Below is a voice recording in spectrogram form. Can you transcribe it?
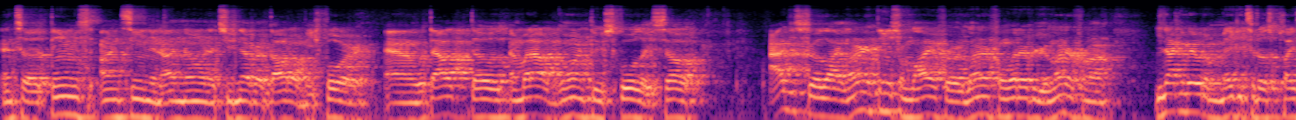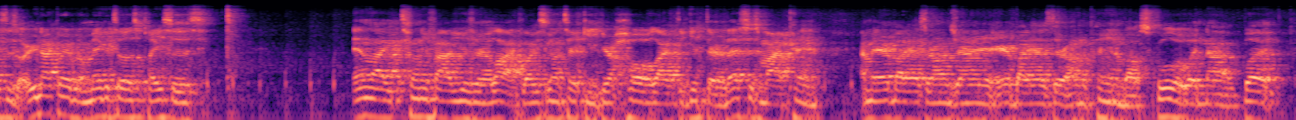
into things unseen and unknown that you never thought of before. And without those, and without going through school itself, I just feel like learning things from life or learning from whatever you're learning from, you're not gonna be able to make it to those places, or you're not gonna be able to make it to those places in like 25 years of your life. Like it's gonna take you your whole life to get there. That's just my opinion. I mean, everybody has their own journey. Everybody has their own opinion about school or whatnot. But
